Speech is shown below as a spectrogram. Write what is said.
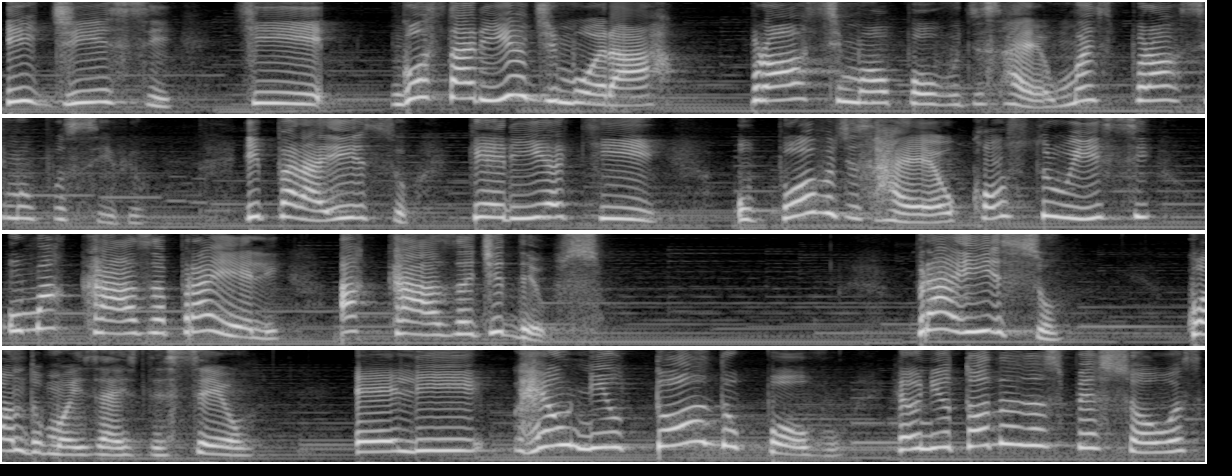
e disse que gostaria de morar próximo ao povo de Israel, o mais próximo possível. E para isso, queria que o povo de Israel construísse uma casa para ele, a casa de Deus. Para isso, quando Moisés desceu, ele reuniu todo o povo, reuniu todas as pessoas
